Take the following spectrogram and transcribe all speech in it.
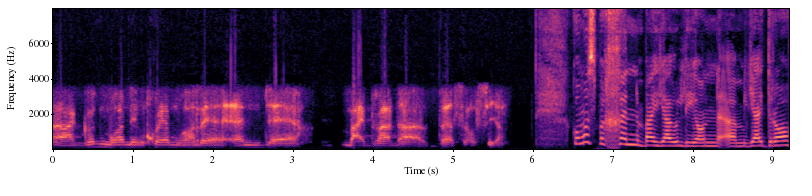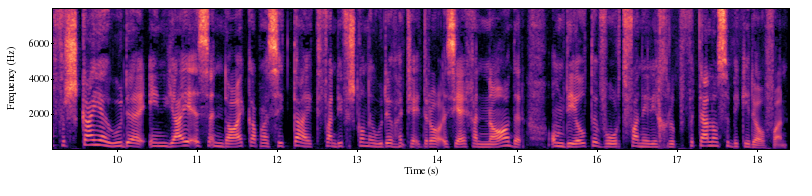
Uh good morning, goeiemôre and uh, my brother Vessels here. Kom ons begin by jou Leon. Um, jy dra verskeie hoede en jy is in daai kapasiteit van die verskillende hoede wat jy dra, is jy genader om deel te word van hierdie groep. Vertel ons 'n bietjie daarvan.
